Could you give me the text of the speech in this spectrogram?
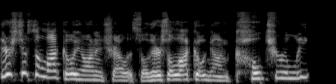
there's just a lot going on in Charlottesville. There's a lot going on culturally.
